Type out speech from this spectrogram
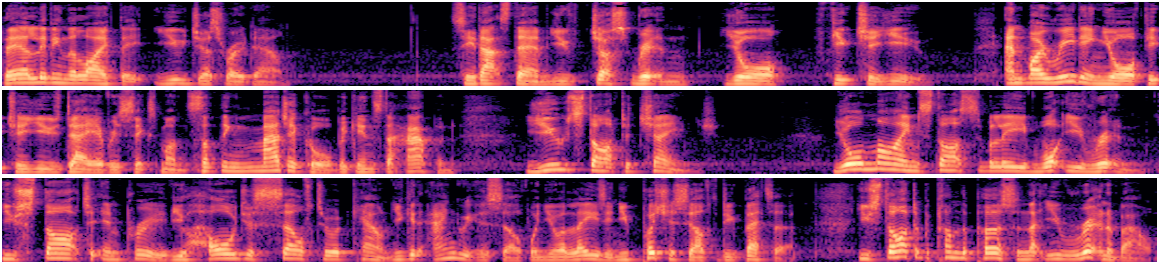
they are living the life that you just wrote down. See, that's them. You've just written your future you. And by reading your future you's day every six months, something magical begins to happen. You start to change your mind starts to believe what you've written. You start to improve. You hold yourself to account. You get angry at yourself when you are lazy and you push yourself to do better. You start to become the person that you've written about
